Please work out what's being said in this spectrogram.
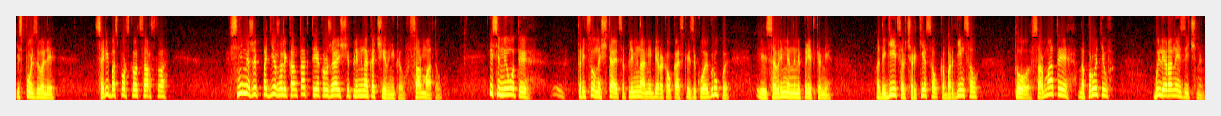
использовали цари Боспорского царства. С ними же поддерживали контакты и окружающие племена кочевников, сарматов. Если миоты э, традиционно считаются племенами Беро-Кавказской языковой группы и современными предками адыгейцев, черкесов, кабардинцев, то сарматы, напротив, были раноязычны.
